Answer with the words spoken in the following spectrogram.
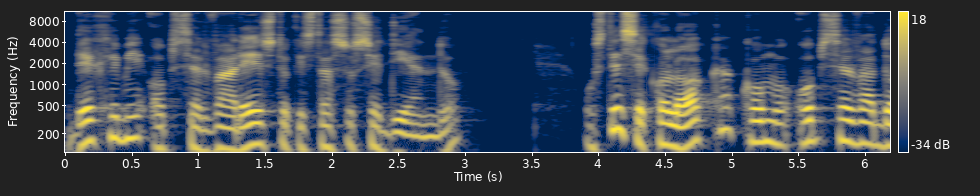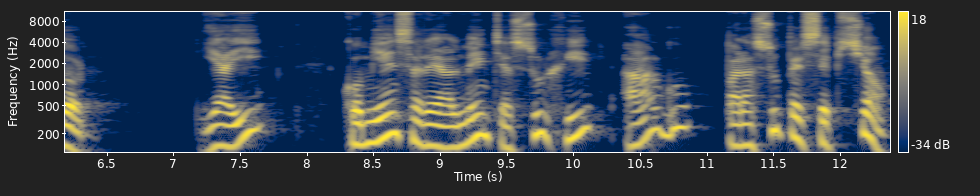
Déjeme observar esto que está sucedendo. Usted se coloca como observador e aí começa realmente a surgir algo para sua percepção,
